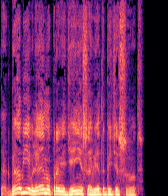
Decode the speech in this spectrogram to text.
Тогда объявляем о проведении Совета Пятисот.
